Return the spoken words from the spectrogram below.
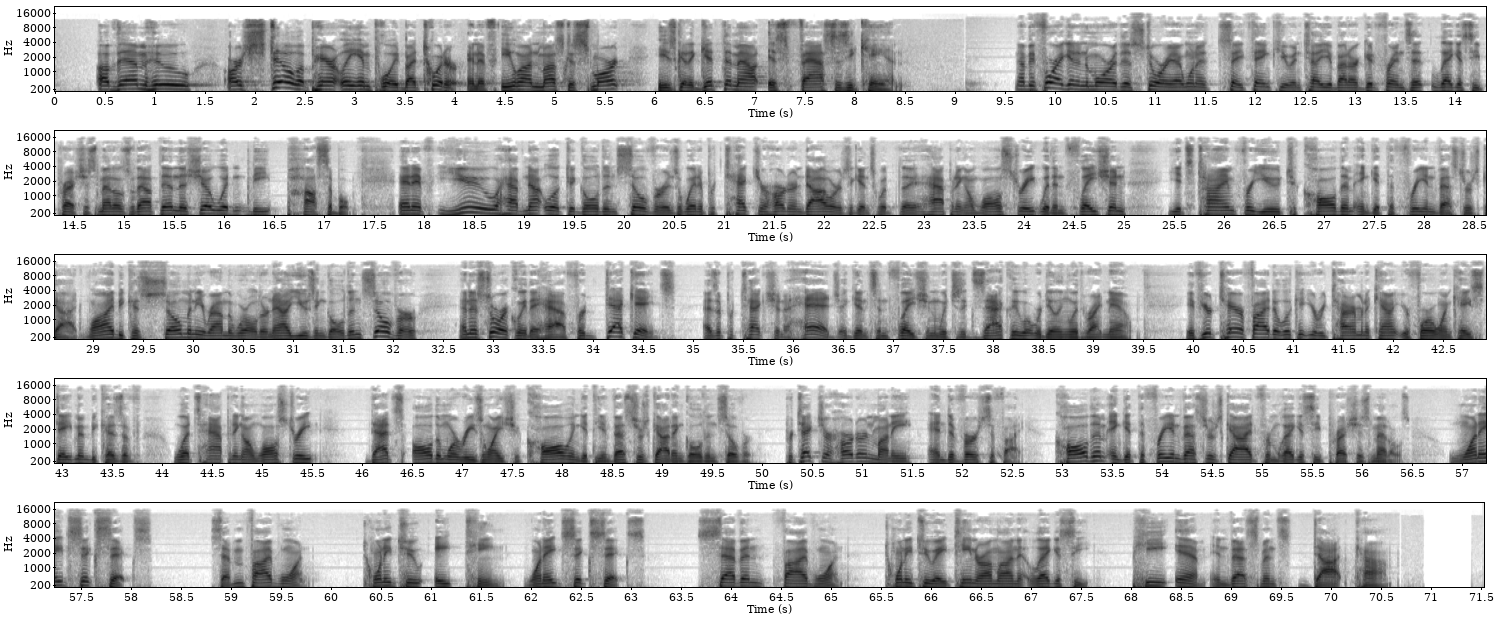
of them who are still apparently employed by Twitter. And if Elon Musk is smart, he's going to get them out as fast as he can. Now, before I get into more of this story, I want to say thank you and tell you about our good friends at Legacy Precious Metals. Without them, the show wouldn't be possible. And if you have not looked at gold and silver as a way to protect your hard earned dollars against what's happening on Wall Street with inflation, it's time for you to call them and get the free investor's guide. Why? Because so many around the world are now using gold and silver, and historically they have for decades as a protection, a hedge against inflation, which is exactly what we're dealing with right now. If you're terrified to look at your retirement account, your 401k statement because of what's happening on Wall Street, that's all the more reason why you should call and get the Investor's Guide in Gold and Silver. Protect your hard earned money and diversify. Call them and get the free Investor's Guide from Legacy Precious Metals. 1 751 2218. 1 751 2218 or online at legacypminvestments.com.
